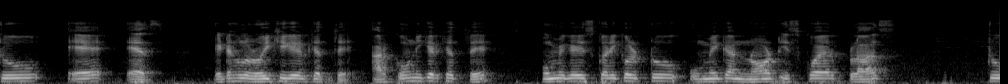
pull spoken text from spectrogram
two a s. এটা হলো রৈখিকের ক্ষেত্রে। আর কৌণিকের ক্ষেত্রে omega square equal to omega naught square plus two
